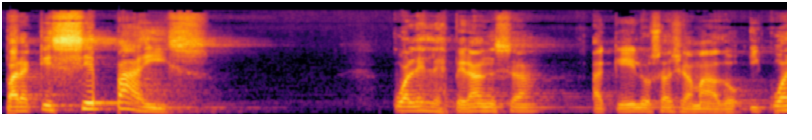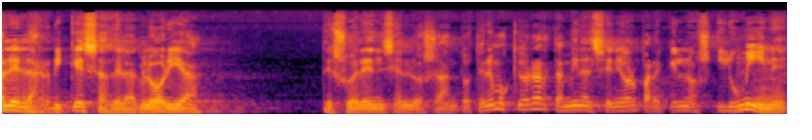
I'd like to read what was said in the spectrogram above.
para que sepáis cuál es la esperanza a que Él os ha llamado y cuáles las riquezas de la gloria de su herencia en los santos. Tenemos que orar también al Señor para que Él nos ilumine,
